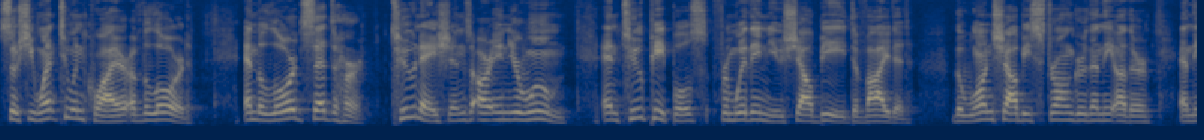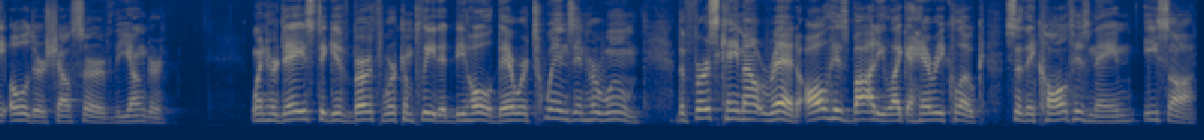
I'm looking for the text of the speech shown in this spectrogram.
So she went to inquire of the Lord. And the Lord said to her, Two nations are in your womb, and two peoples from within you shall be divided. The one shall be stronger than the other, and the older shall serve the younger. When her days to give birth were completed, behold, there were twins in her womb. The first came out red, all his body like a hairy cloak, so they called his name Esau.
